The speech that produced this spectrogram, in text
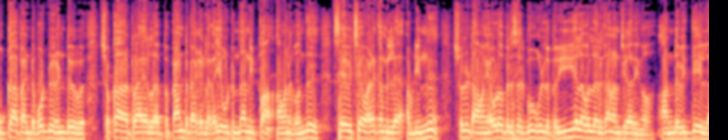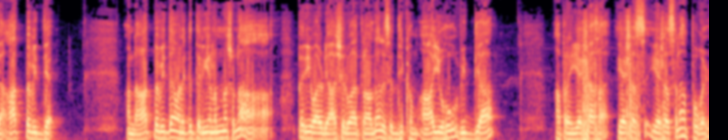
முக்கா பேண்ட்டு போட்டு ரெண்டு சொக்கா ட்ராயரில் பேண்ட் பேக்கெட்டில் கையை விட்டுன்னு தான் நிற்பான் அவனுக்கு வந்து சேவிச்சே வழக்கம் இல்லை அப்படின்னு சொல்லிட்டு அவன் எவ்வளோ பெருசு கூகுளில் பெரிய லெவலில் இருக்கான்னு நினச்சிக்காதீங்க. அந்த வித்யை இல்லை ஆத்ம வித்யை அந்த ஆத்ம வித்யா அவனுக்கு தெரியணும்னு சொன்னால் பெரியவாளுடைய ஆசீர்வாதத்தினால்தான் அது சித்திக்கும். ஆயுகு வித்யா அப்புறம் யசஸா யசஸ் யசஸ்னா புகழ்.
